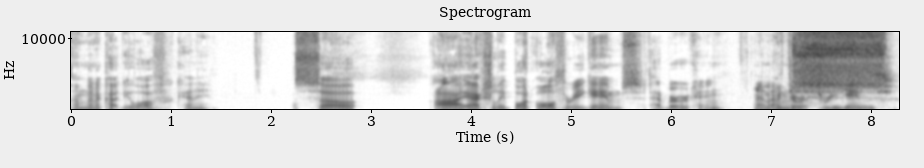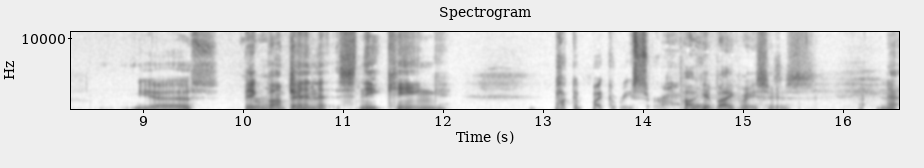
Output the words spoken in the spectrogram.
I'm gonna cut you off, Kenny. So I actually bought all three games at Burger King, and I'm there were three s- games? Yes, Big Around Bumpin', Sneak King, Pocket Bike Racer. Pocket Bike Racers. Now,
